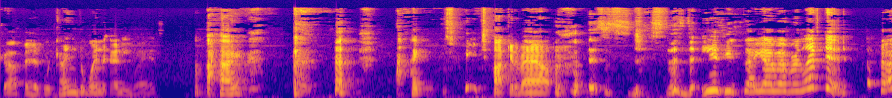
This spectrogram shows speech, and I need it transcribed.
drop it. We're going to win anyways. I. I what are you talking about? This is this is the easiest thing I've ever lifted.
